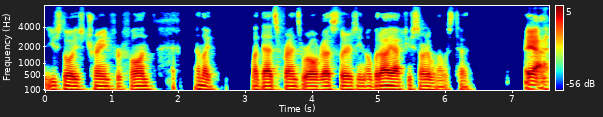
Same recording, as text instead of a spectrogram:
used to always train for fun, and like my dad's friends were all wrestlers, you know, but I actually started when I was 10. Yeah,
